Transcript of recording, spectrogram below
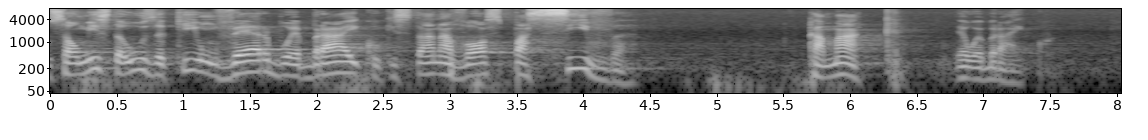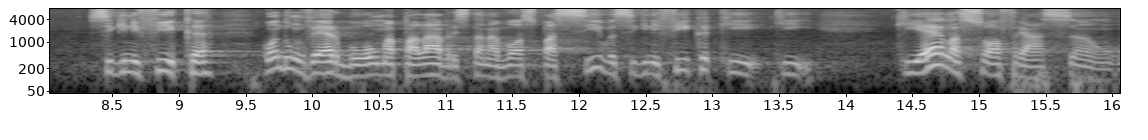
o salmista usa aqui um verbo hebraico que está na voz passiva. Kamak é o hebraico. Significa, quando um verbo ou uma palavra está na voz passiva, significa que, que, que ela sofre a ação.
